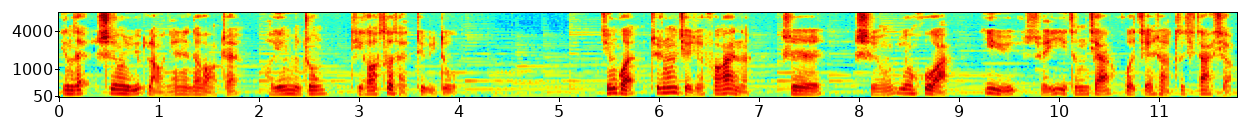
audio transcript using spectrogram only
应在适用于老年人的网站和应用中提高色彩对比度。尽管最终解决方案呢是使用用户啊。易于随意增加或减少字体大小，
